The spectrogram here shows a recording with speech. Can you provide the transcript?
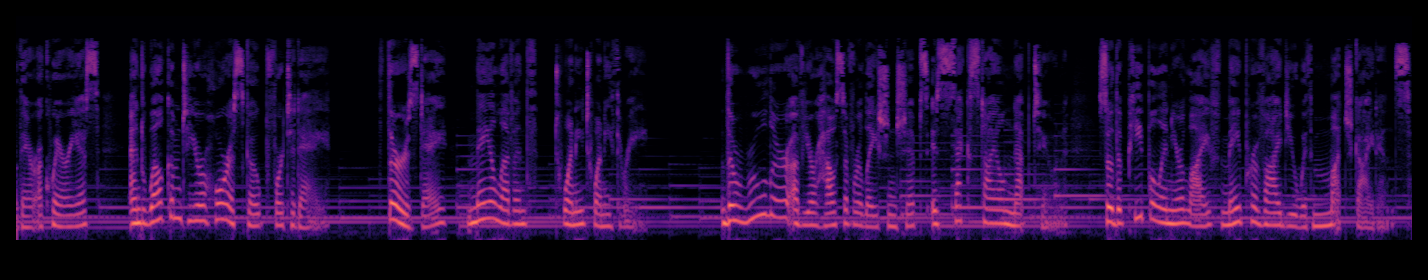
there, Aquarius, and welcome to your horoscope for today, Thursday, May 11th, 2023. The ruler of your house of relationships is sextile Neptune, so the people in your life may provide you with much guidance.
